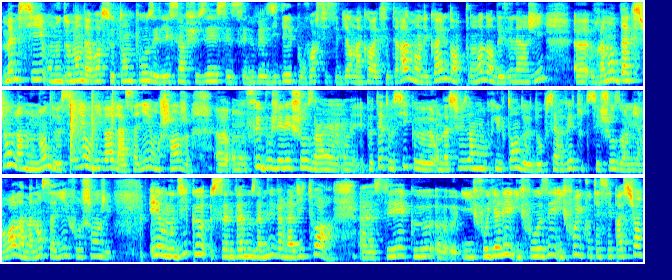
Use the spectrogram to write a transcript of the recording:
même si on nous demande d'avoir ce temps de pause et de laisser infuser ces, nouvelles idées pour voir si c'est bien en accord, etc. Mais on est quand même, dans, pour moi, dans des énergies euh, vraiment d'action. Là, on nous demande de ça y est, on y va, là, ça y est, on change. Euh, on fait bouger les choses. Hein. Peut-être aussi qu'on a suffisamment pris le temps d'observer toutes ces choses dans le miroir. Là, maintenant, ça y est, il faut changer. Et on nous dit que ça va nous amener vers la victoire. Euh, c'est que euh, il faut y aller, il faut oser, il faut écouter ses passions.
